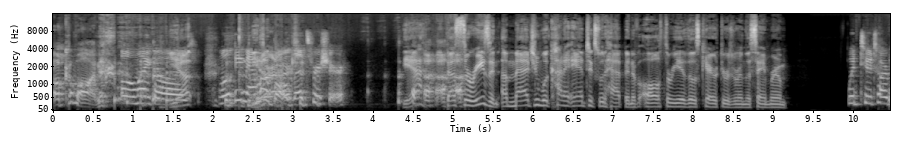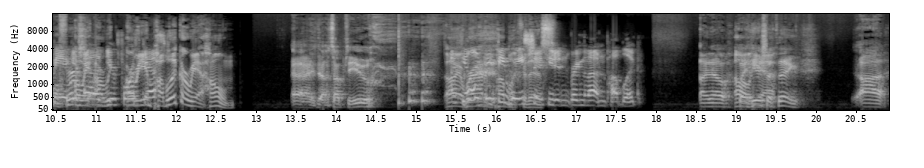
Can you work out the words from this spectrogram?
Oh come on. Oh my god. yep. We'll be memorable, that's for sure. Yeah, that's the reason. Imagine what kind of antics would happen if all three of those characters were in the same room. Would Tutar Well, be first- uh, Wait, are we, your fourth are we in guest? public or are we at home? uh, that's up to you. All I right, feel we're like out in you'd be wasted if you didn't bring them out in public. I know, but Oh, here's yeah. the thing. Uh,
